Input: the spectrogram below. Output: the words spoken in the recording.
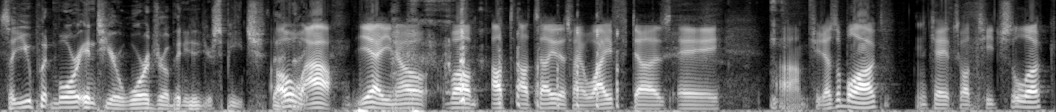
So you put more into your wardrobe than you did your speech. oh night. wow, yeah, you know, well I'll I'll tell you this. My wife does a um, she does a blog. Okay, it's called Teach the Look,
